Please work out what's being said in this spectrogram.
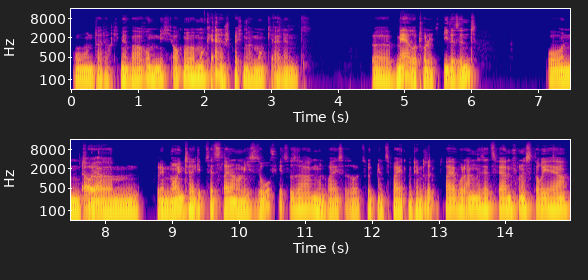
Und da dachte ich mir, warum nicht auch mal über Monkey Island sprechen, weil Monkey Island äh, mehrere tolle Spiele sind. Und oh, ja. ähm, für den neuen Teil gibt es jetzt leider noch nicht so viel zu sagen. Man weiß, er soll zurück in den zweiten und den dritten Teil wohl angesetzt werden von der Story her.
